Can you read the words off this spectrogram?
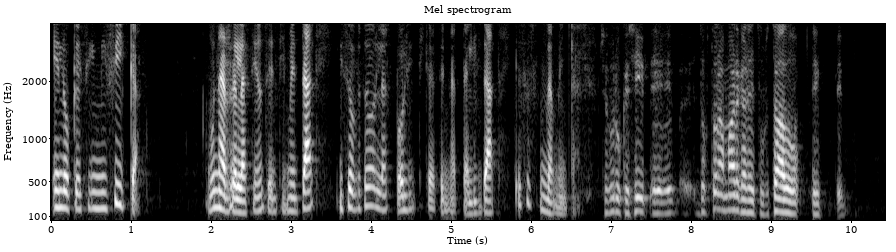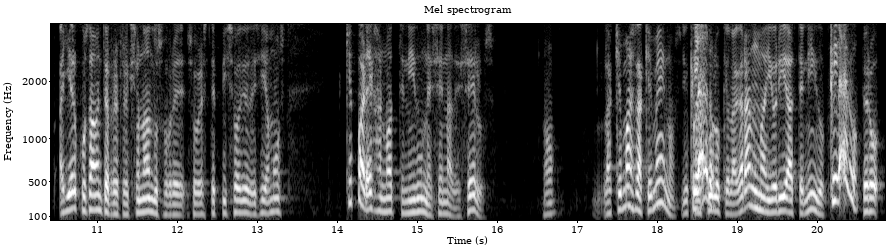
en lo que significa una relación sentimental y sobre todo las políticas de natalidad. Eso es fundamental. Seguro que sí. Eh, doctora Margaret Hurtado, eh, eh, ayer justamente reflexionando sobre, sobre este episodio decíamos ¿Qué pareja no ha tenido una escena de celos? ¿No? La que más, la que menos. Yo claro. calculo que la gran mayoría ha tenido. Claro. Pero,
